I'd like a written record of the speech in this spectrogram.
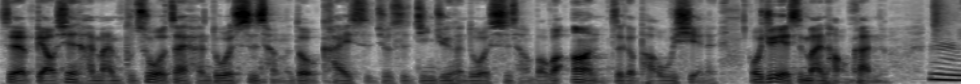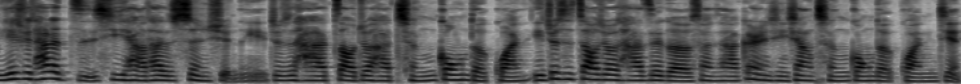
这、表现还蛮不错，在很多的市场呢都有开始就是进军很多的市场，包括 On 这个跑步鞋呢，我觉得也是蛮好看的。嗯，也许他的仔细还有他的慎选呢，也就是他造就他成功的关，也就是造就他这个算是他个人形象成功的关键。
